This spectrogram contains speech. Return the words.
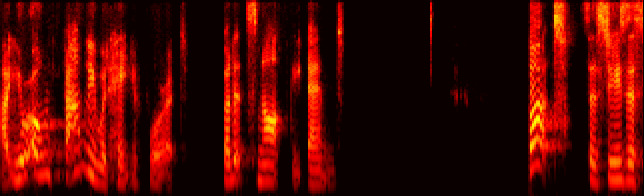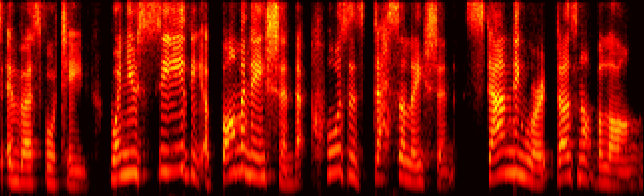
Uh, your own family would hate you for it, but it's not the end. But, says Jesus in verse 14, when you see the abomination that causes desolation standing where it does not belong,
